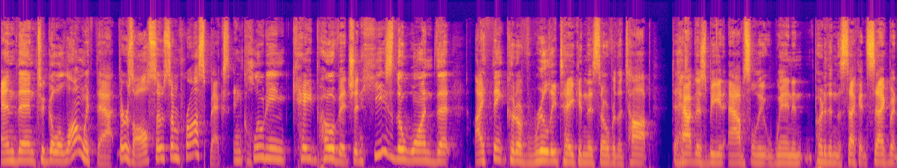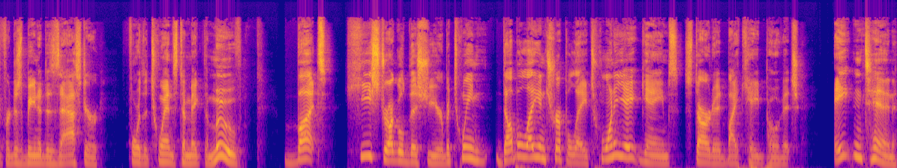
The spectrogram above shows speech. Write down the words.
And then to go along with that, there's also some prospects, including Cade Povich. And he's the one that I think could have really taken this over the top to have this be an absolute win and put it in the second segment for just being a disaster for the Twins to make the move. But he struggled this year between double A and triple A, 28 games started by Cade Povich, 8 and 10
